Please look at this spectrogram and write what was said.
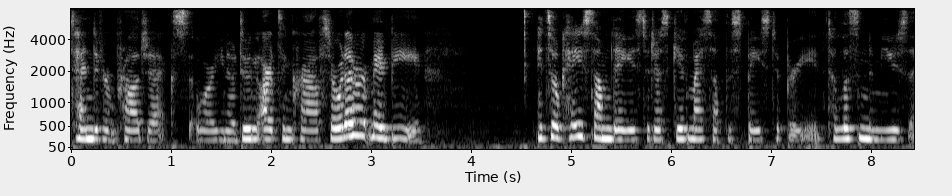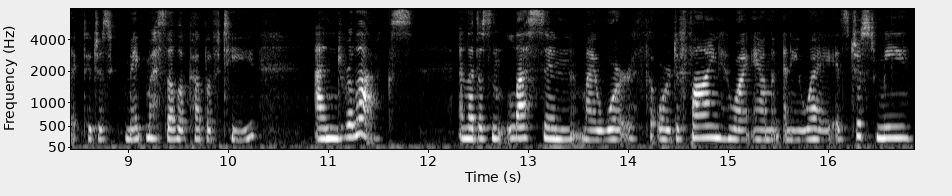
10 different projects or, you know, doing arts and crafts or whatever it may be it's okay some days to just give myself the space to breathe, to listen to music, to just make myself a cup of tea and relax. And that doesn't lessen my worth or define who I am in any way. It's just me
